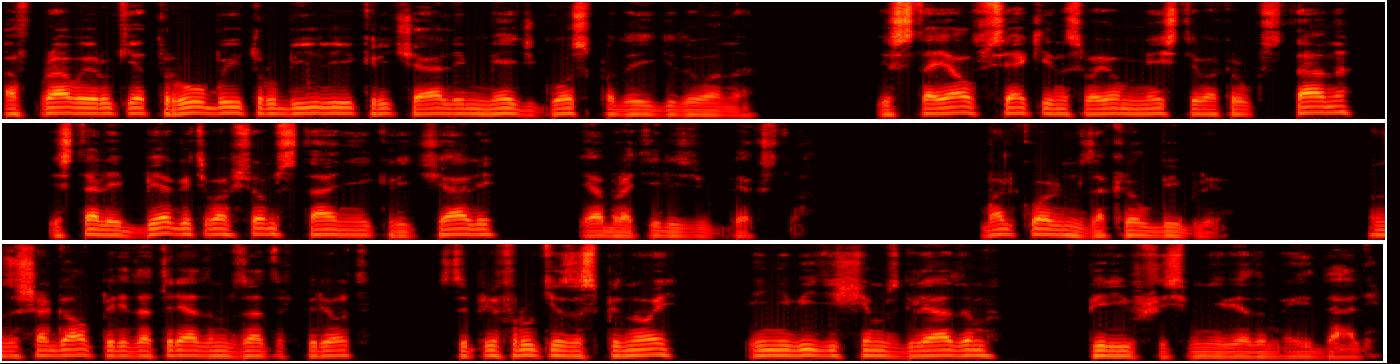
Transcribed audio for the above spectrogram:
а в правой руке трубы и трубили и кричали меч Господа и Гедеона. И стоял всякий на своем месте вокруг стана, и стали бегать во всем стане и кричали, и обратились в бегство. Малькольм закрыл Библию. Он зашагал перед отрядом взад и вперед, сцепив руки за спиной и невидящим взглядом вперившись в неведомые дали.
